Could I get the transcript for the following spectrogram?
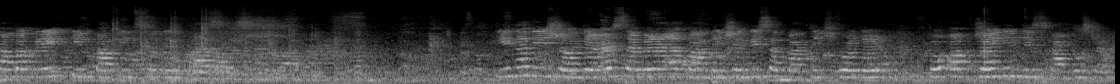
have a great impact in student classes. In addition, there are several advantages and disadvantages for, the, for of joining this campus journalism.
